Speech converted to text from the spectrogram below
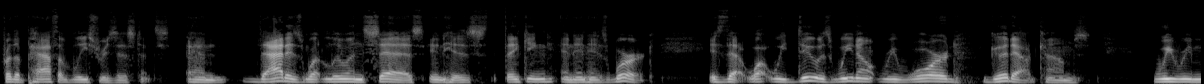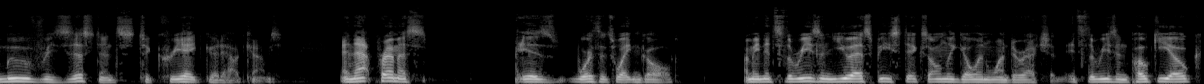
for the path of least resistance. And that is what Lewin says in his thinking and in his work is that what we do is we don't reward good outcomes, we remove resistance to create good outcomes. And that premise is worth its weight in gold. I mean, it's the reason USB sticks only go in one direction. It's the reason Poka-yoke,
